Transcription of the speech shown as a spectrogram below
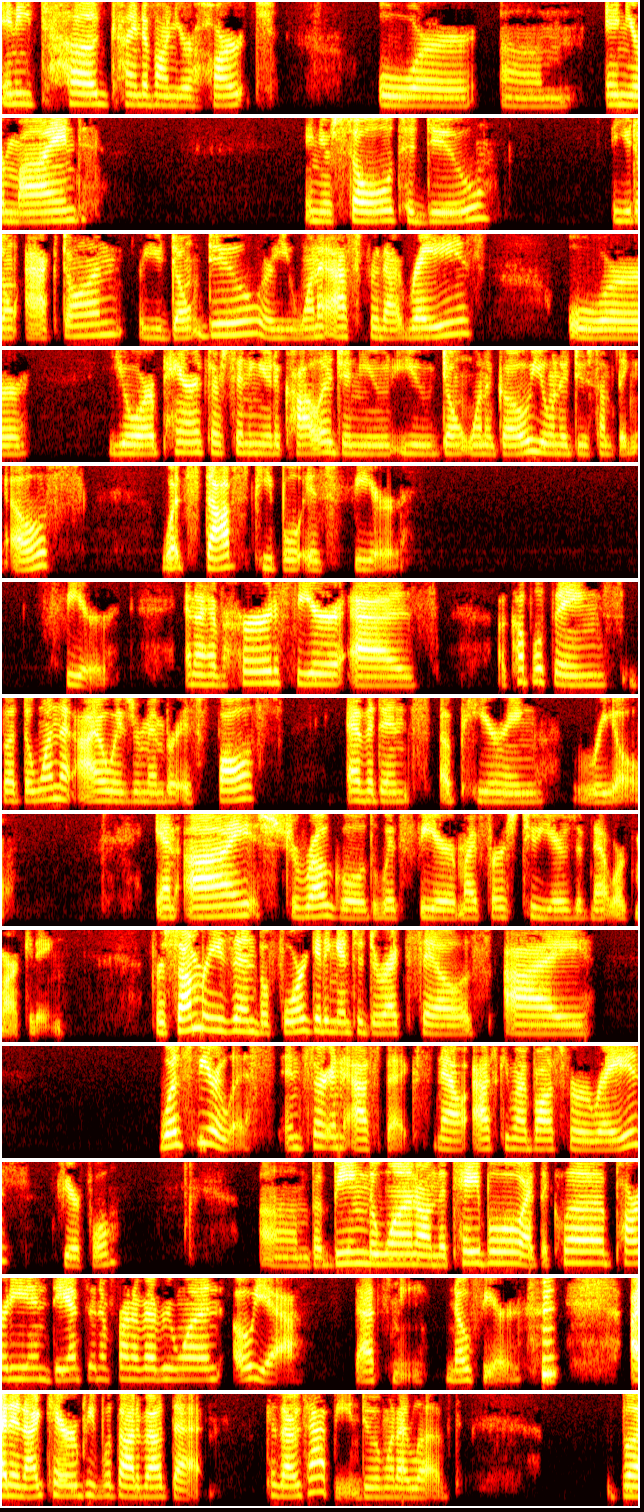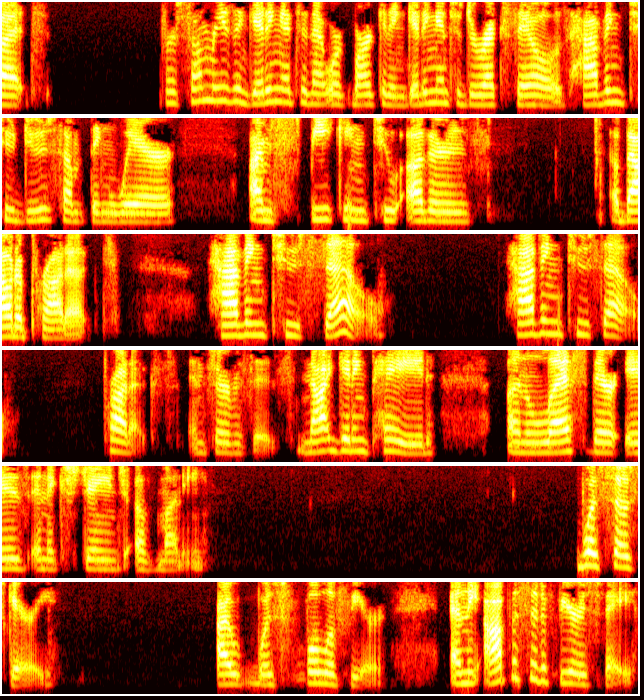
any tug kind of on your heart or um, in your mind, in your soul to do, you don't act on, or you don't do, or you want to ask for that raise, or your parents are sending you to college and you you don't want to go, you want to do something else. What stops people is fear fear. And I have heard fear as a couple things, but the one that I always remember is false evidence appearing real. And I struggled with fear my first two years of network marketing. For some reason, before getting into direct sales, I was fearless in certain aspects. Now, asking my boss for a raise, fearful. Um, but being the one on the table at the club, partying, dancing in front of everyone, oh yeah, that's me. No fear. I did not care what people thought about that because I was happy and doing what I loved. But for some reason, getting into network marketing, getting into direct sales, having to do something where I'm speaking to others about a product, having to sell, having to sell products and services, not getting paid unless there is an exchange of money. Was so scary. I was full of fear. And the opposite of fear is faith.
